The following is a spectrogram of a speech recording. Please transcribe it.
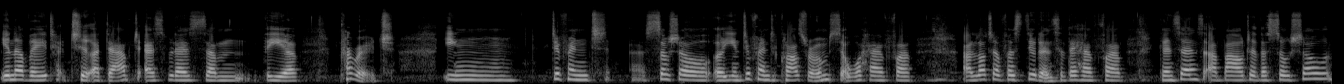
innovate, to adapt, as well as um, the uh, courage. In different uh, social, uh, in different classrooms, we have uh, a lot of students. They have concerns about the social,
